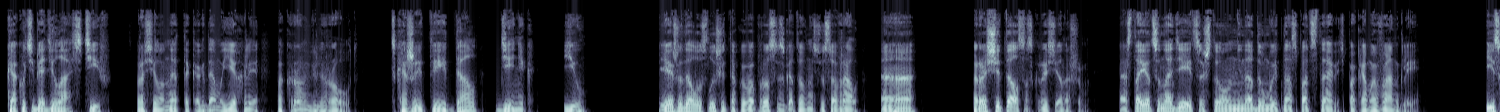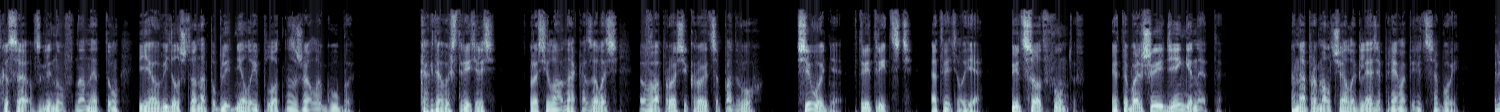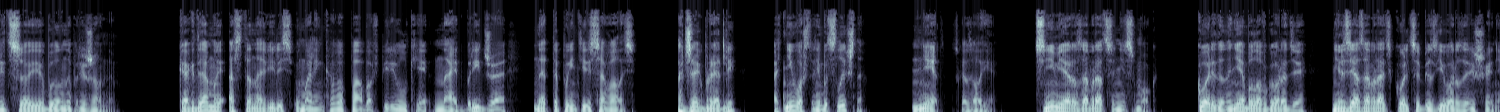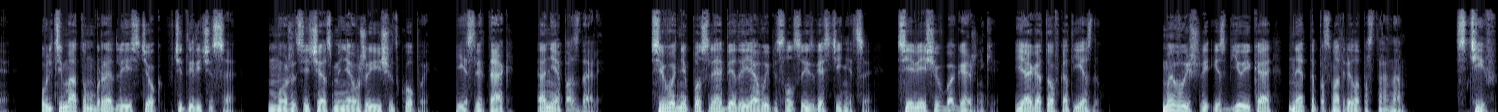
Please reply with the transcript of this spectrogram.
Как у тебя дела, Стив? спросила Нетта, когда мы ехали по Кромвель-роуд. Скажи, ты дал денег Ю? Я ожидал услышать такой вопрос и с готовностью соврал. Ага. Рассчитался с крысенышем. Остается надеяться, что он не надумает нас подставить, пока мы в Англии. Искоса взглянув на Нетту, я увидел, что она побледнела и плотно сжала губы. «Когда вы встретились?» — спросила она. Казалось, в вопросе кроется подвох. «Сегодня, в три тридцать», — ответил я. «Пятьсот фунтов. Это большие деньги, Нетта». Она промолчала, глядя прямо перед собой. Лицо ее было напряженным. Когда мы остановились у маленького паба в переулке Найтбриджа, Нетта поинтересовалась. «А Джек Брэдли? От него что-нибудь слышно?» «Нет», — сказал я. «С ним я разобраться не смог. Коридона не было в городе. Нельзя забрать кольца без его разрешения. Ультиматум Брэдли истек в четыре часа. Может, сейчас меня уже ищут копы. Если так, они опоздали. Сегодня после обеда я выписался из гостиницы. Все вещи в багажнике. Я готов к отъезду. Мы вышли из Бьюика, Нетта посмотрела по сторонам. «Стив,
